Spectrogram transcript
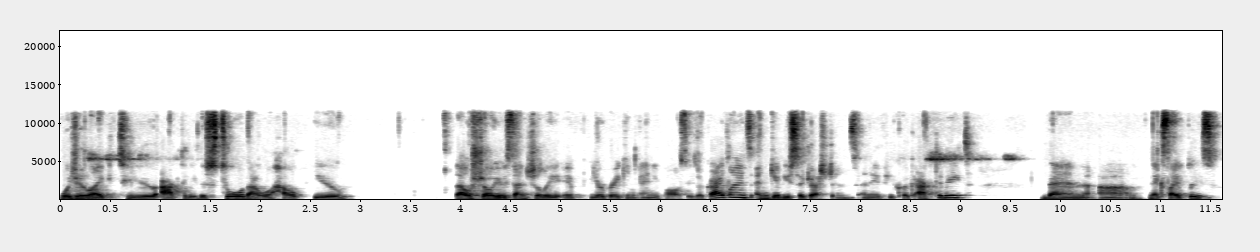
would you like to activate this tool that will help you, that will show you essentially if you're breaking any policies or guidelines and give you suggestions. And if you click activate, then um, next slide, please.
